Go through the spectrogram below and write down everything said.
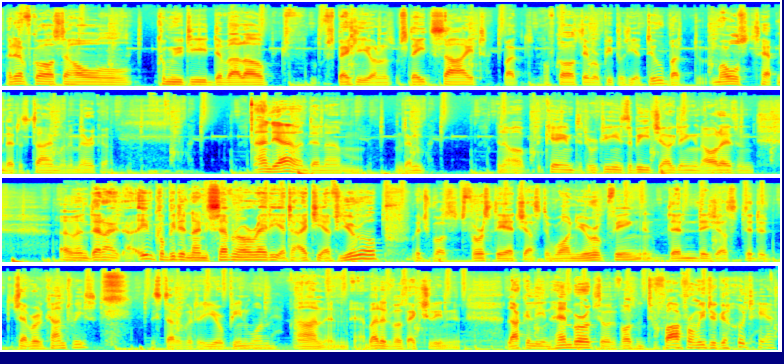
and then of course the whole community developed, especially on the state side. But of course there were people here too. But most happened at this time in America. And yeah, and then um, and then you know became the routines, the beat juggling, and all that, and. Um, and then I, I even competed in '97 already at ITF Europe, which was first they had just the one Europe thing, and then they just did it several countries. They started with a European one, and, and but it was actually in, luckily in Hamburg, so it wasn't too far for me to go there.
